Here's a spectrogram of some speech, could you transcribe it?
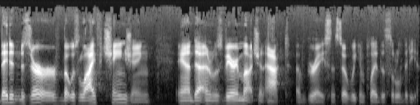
they didn't deserve, but was life changing, and, uh, and it was very much an act of grace. And so, if we can play this little video.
